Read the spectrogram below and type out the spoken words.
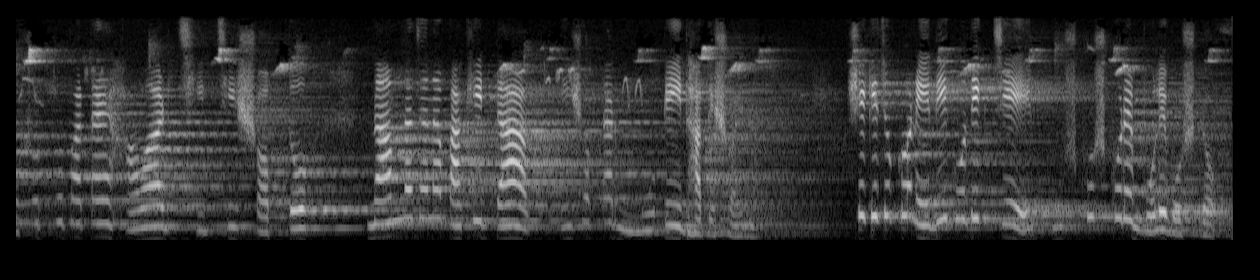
অসত্য পাতায় হাওয়ার ঝিরঝির শব্দ, নাম না জানা পাখির ডাক, এইসব তার মোটেই ধাতে সয় না। সে কিছুক্ষণ এদিক ওদিক চেয়ে ফুসফুস করে বলে বসল।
